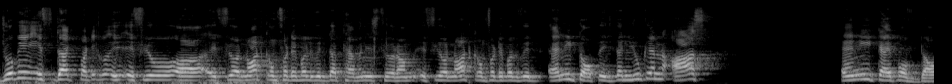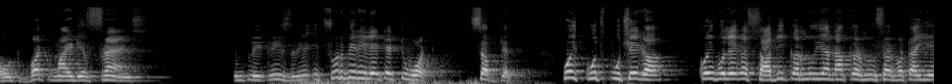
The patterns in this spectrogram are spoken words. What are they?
Jo bhi if that particular if you uh, if you are not comfortable with the Thevenin's theorem if you are not comfortable with any topics then you can ask any type of doubt. But my dear friends simply it is it should be related to what? Subject कोई कुछ पूछेगा, कोई बोलेगा, शादी कर लूँ या ना कर लूँ, सर बताइए।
